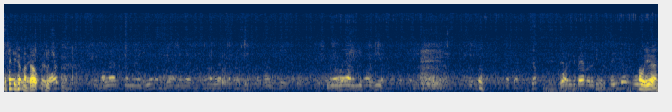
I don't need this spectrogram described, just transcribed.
I think you hit my belt. Which, oh yeah.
